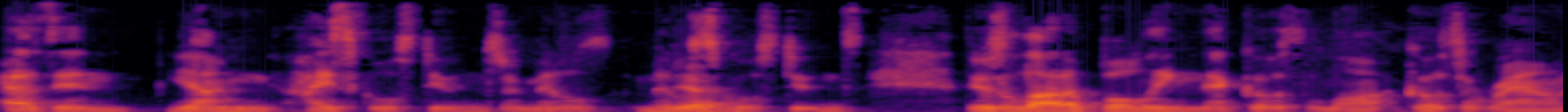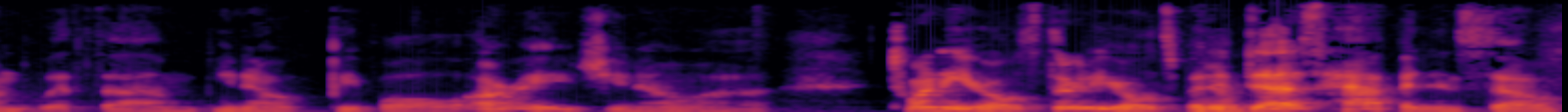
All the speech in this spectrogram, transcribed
as in young high school students or middle middle Yeah. school students. There's a lot of bullying that goes along goes around with um, you know people our age, you know, uh, twenty year olds, thirty year olds, but Yep. it does happen, and so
